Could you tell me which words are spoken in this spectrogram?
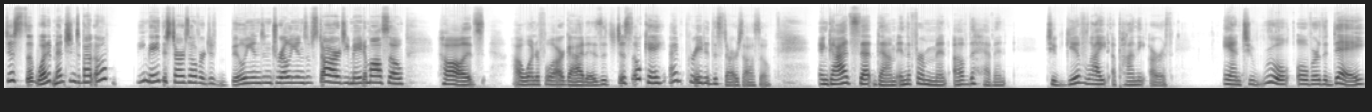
just the, what it mentions about, oh, he made the stars over just billions and trillions of stars. He made them also. Oh, it's how wonderful our God is. It's just, okay, I created the stars also. And God set them in the firmament of the heaven to give light upon the earth and to rule over the day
